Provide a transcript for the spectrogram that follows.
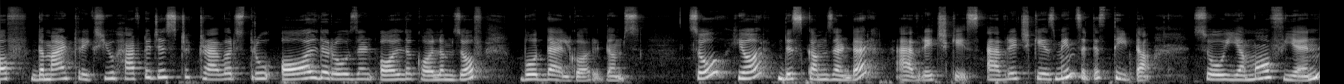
of the matrix you have to just traverse through all the rows and all the columns of both the algorithms so here this comes under average case average case means it is theta so m of n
